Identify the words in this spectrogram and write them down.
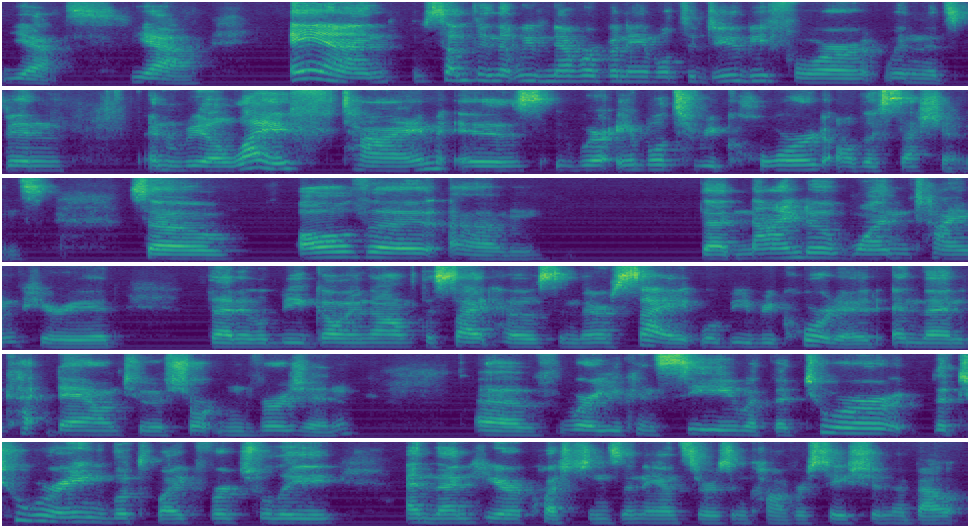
Yes, yeah. And something that we've never been able to do before when it's been in real life time is we're able to record all the sessions. So all the um, the nine to one time period that it'll be going on with the site host and their site will be recorded and then cut down to a shortened version of where you can see what the tour the touring looked like virtually and then hear questions and answers and conversation about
